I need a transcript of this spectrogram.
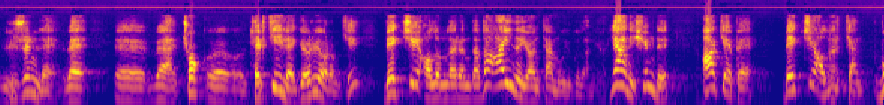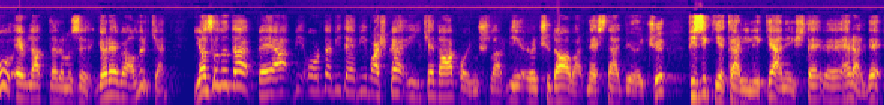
hüzünle ve e, ve çok e, tepkiyle görüyorum ki bekçi alımlarında da aynı yöntem uygulanıyor. Yani şimdi AKP bekçi alırken bu evlatlarımızı göreve alırken yazılıda veya bir orada bir de bir başka ilke daha koymuşlar. Bir ölçü daha var. Nesnel bir ölçü. Fizik yeterlilik. Yani işte e, herhalde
